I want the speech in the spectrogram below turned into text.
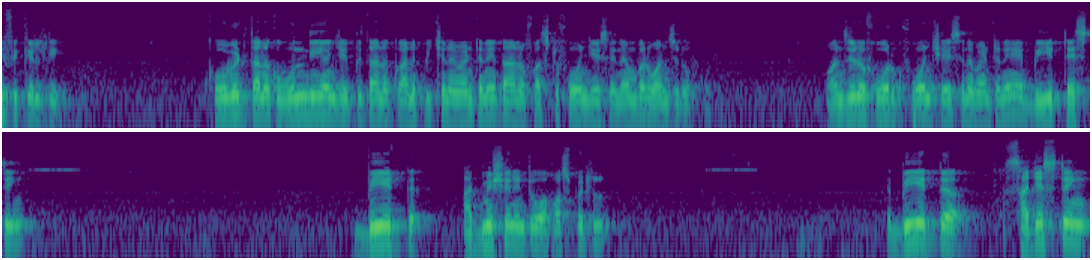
difficulty, కోవిడ్ తనకు ఉంది అని చెప్పి తనకు అనిపించిన వెంటనే తాను ఫస్ట్ ఫోన్ చేసే నెంబర్ వన్ జీరో ఫోర్ వన్ జీరో ఫోర్కు ఫోన్ చేసిన వెంటనే బీ టెస్టింగ్ be it admission into a hospital, be it uh, suggesting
